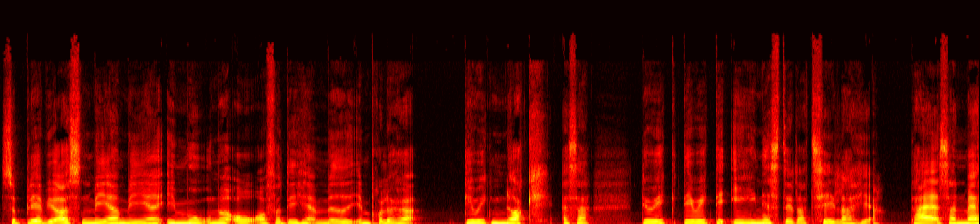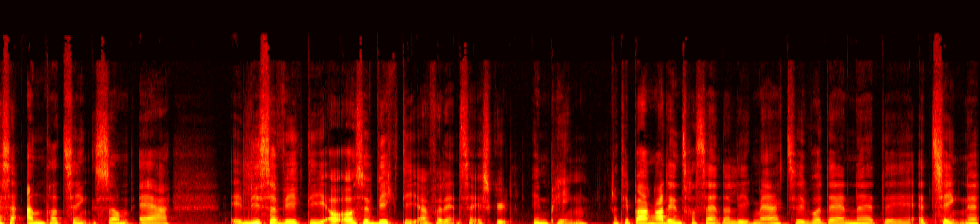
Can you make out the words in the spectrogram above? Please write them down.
så bliver vi også mere og mere immune over for det her med, jamen prøv at høre, det er jo ikke nok, altså det er, jo ikke, det er jo ikke det eneste, der tæller her. Der er altså en masse andre ting, som er øh, lige så vigtige, og også vigtigere for den sags skyld, end penge. Og det er bare ret interessant at lægge mærke til, hvordan at, øh, at tingene øh,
